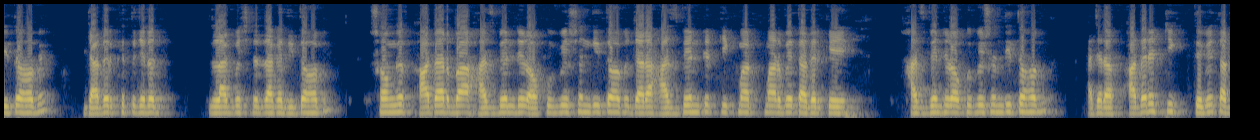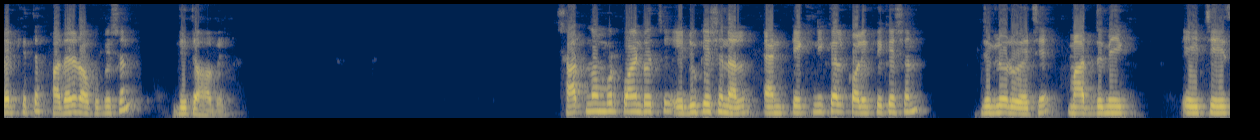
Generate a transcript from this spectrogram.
দিতে হবে। যাদের ক্ষেত্রে যেটা লাগবে সেটা তাকে দিতে হবে। সঙ্গে ফাদার বা হাজবেন্ডের অকুপেশন দিতে হবে। যারা হাজবেন্ডের টিক মার্ক মারবে তাদেরকে হাজবেন্ডের অকুপেশন দিতে হবে। আর যারা ফাদারের টিক দেবে তাদের ক্ষেত্রে ফাদারের অকুপেশন দিতে হবে। সাত নম্বর পয়েন্ট হচ্ছে এডুকেশনাল অ্যান্ড টেকনিক্যাল কোয়ালিফিকেশন যেগুলো রয়েছে। মাধ্যমিক এইচএস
